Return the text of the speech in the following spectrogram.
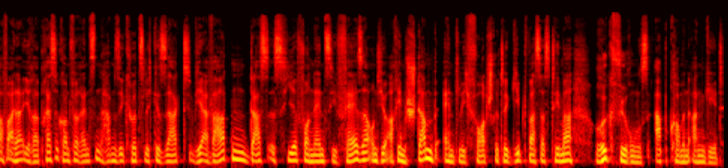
Auf einer ihrer Pressekonferenzen haben Sie kürzlich gesagt, wir erwarten, dass es hier von Nancy Faeser und Joachim Stamp endlich Fortschritte gibt, was das Thema Rückführungsabkommen angeht.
